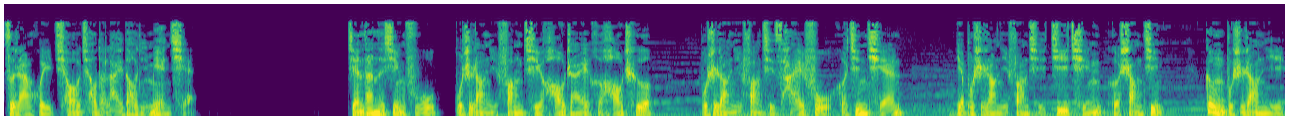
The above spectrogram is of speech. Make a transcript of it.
自然会悄悄的来到你面前。简单的幸福，不是让你放弃豪宅和豪车，不是让你放弃财富和金钱，也不是让你放弃激情和上进，更不是让你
